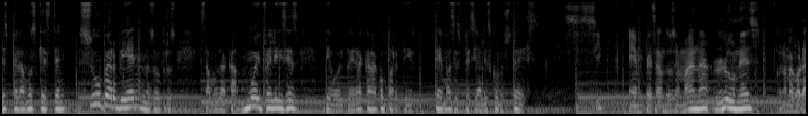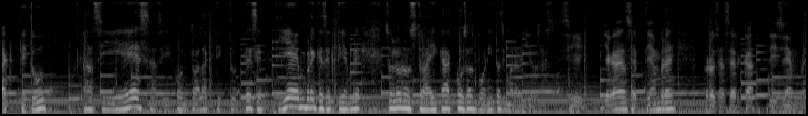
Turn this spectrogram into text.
Esperamos que estén súper bien. Nosotros estamos acá muy felices de volver acá a compartir temas especiales con ustedes. Sí, empezando semana, lunes, con la mejor actitud. Así es, así con toda la actitud de septiembre, que septiembre solo nos traiga cosas bonitas y maravillosas. Sí, llega septiembre, pero se acerca diciembre.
